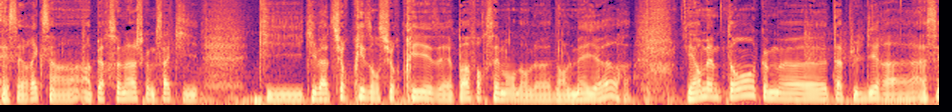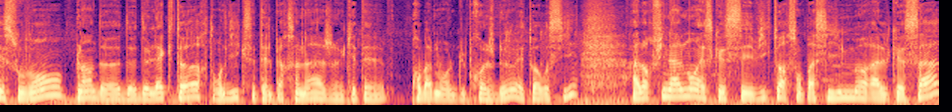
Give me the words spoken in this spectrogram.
Et c'est vrai que c'est un, personnage comme ça qui, qui, qui va de surprise en surprise et pas forcément dans le, dans le meilleur. Et en même temps, comme euh, tu as pu le dire assez souvent, plein de, de lecteurs t'ont dit que c'était le personnage qui était probablement le plus proche d'eux, et toi aussi. Alors finalement, est-ce que ces victoires sont pas si immorales que ça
